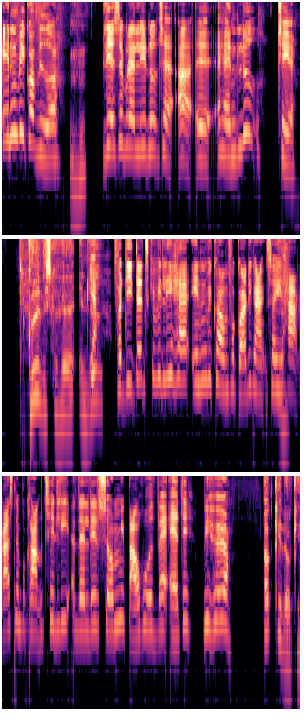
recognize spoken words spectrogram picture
Inden vi går videre, Mhm. bliver jeg simpelthen lige nødt til at øh, have en lyd til jer. Gud, vi skal høre en lyd. Ja, fordi den skal vi lige have, inden vi kommer for godt i gang, så I ja. har resten af programmet til lige at lade lidt summe i baghovedet. Hvad er det, vi hører? Okay, okay.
